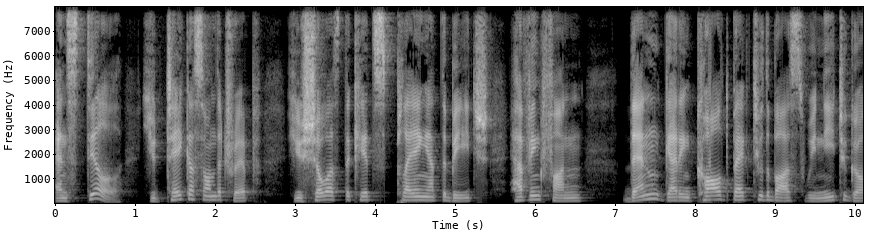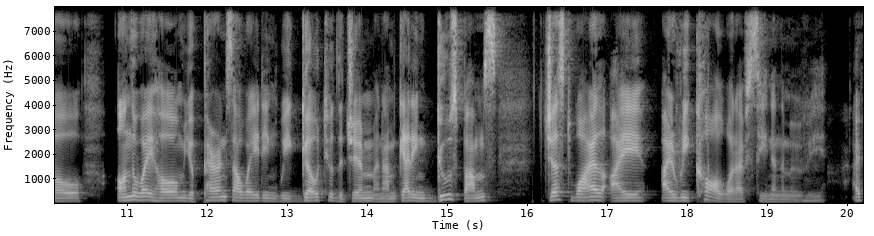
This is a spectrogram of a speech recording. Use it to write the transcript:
And still, you take us on the trip, you show us the kids playing at the beach, having fun, then getting called back to the bus. We need to go. On the way home, your parents are waiting. We go to the gym and I'm getting goosebumps just while I, I recall what I've seen in the movie. I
